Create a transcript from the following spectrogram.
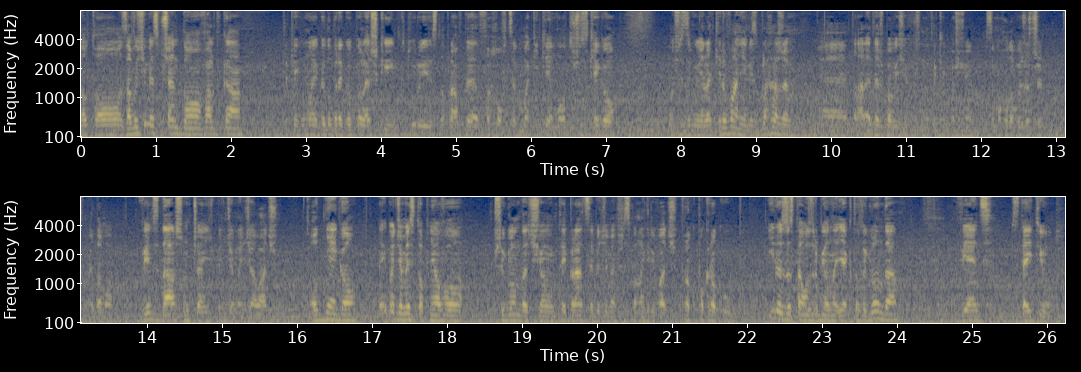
no to zawozimy sprzęt do Waldka, takiego mojego dobrego koleżki, który jest naprawdę fachowcem, magikiem od wszystkiego. On się zajmuje lakierowaniem, jest blacharzem, e, no ale też bawi się w różne takie właśnie samochodowe rzeczy, wiadomo. Więc dalszą część będziemy działać od niego no i będziemy stopniowo przyglądać się tej pracy, będziemy wszystko nagrywać krok po kroku, ile zostało zrobione, jak to wygląda, więc stay tuned.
